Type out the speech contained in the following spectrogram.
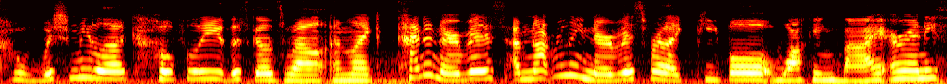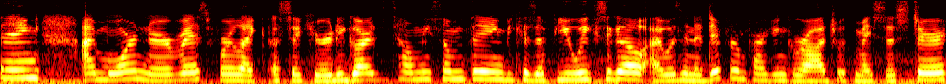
Wish me luck. Hopefully this goes well. I'm like kind of nervous. I'm not really nervous for like people walking by or anything. I'm more nervous for like a security guard to tell me something because a few weeks ago i was in a different parking garage with my sister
